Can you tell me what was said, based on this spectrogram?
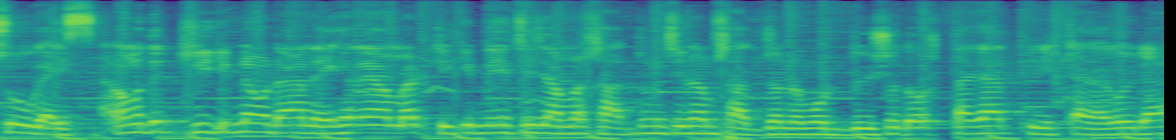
সো গাইস আমাদের টিকিট নেওয়া ডান এখানে আমরা টিকিট নিয়েছি যে আমরা সাতজন ছিলাম সাতজনের মোট দুইশো দশ টাকা তিরিশ টাকা কইরা।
